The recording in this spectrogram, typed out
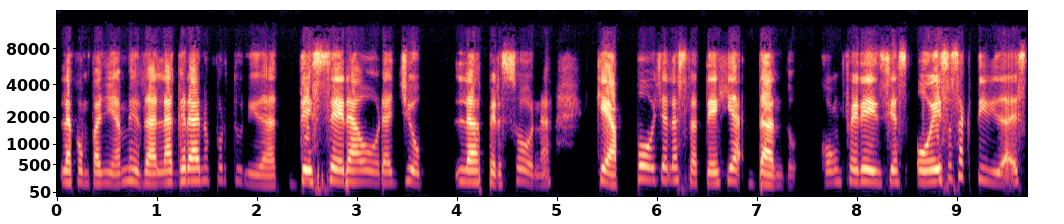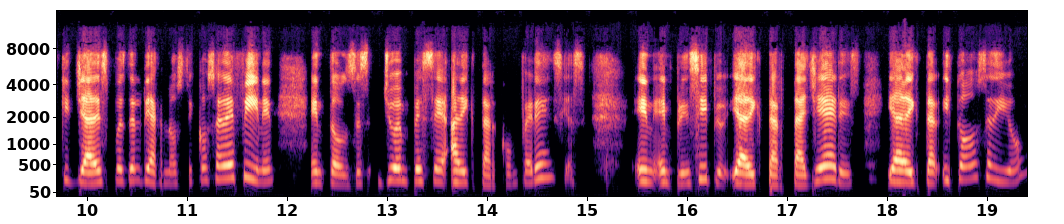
la compañía me da la gran oportunidad de ser ahora yo la persona que apoya la estrategia dando conferencias o esas actividades que ya después del diagnóstico se definen, entonces yo empecé a dictar conferencias en, principio y a dictar talleres y a dictar, y todo se dio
